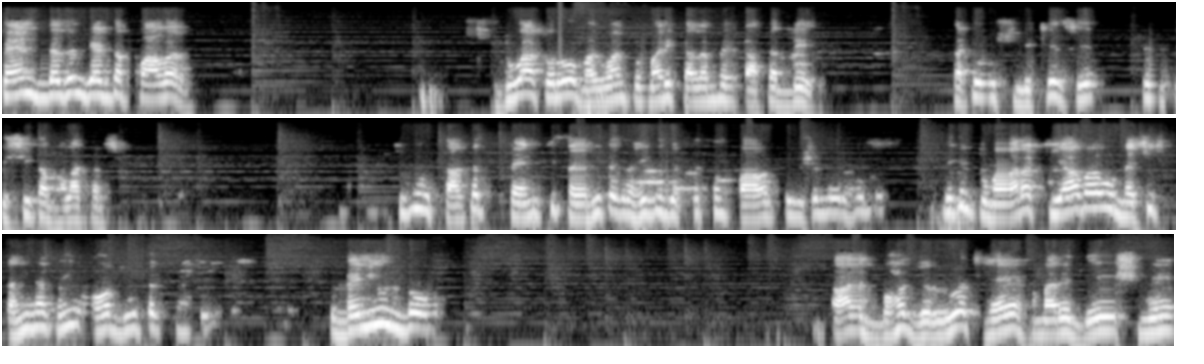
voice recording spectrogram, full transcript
pan doesn't get the power दुआ करो, भगवान तुम्हारी कलम में ताकत दे, ताकि उस लिखे से तुम किसी का भला कर सको। क्योंकि वो ताकत पेन की तभी तक रहेगी जब तक तुम पावर पोजिशन में रहोगे। लेकिन तुम्हारा किया हुआ वो मैसेज कहीं ना कहीं और दूर तक पहुंचेगा। वैल्यूज़ दो। आज बहुत ज़रूरत है हमारे देश में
